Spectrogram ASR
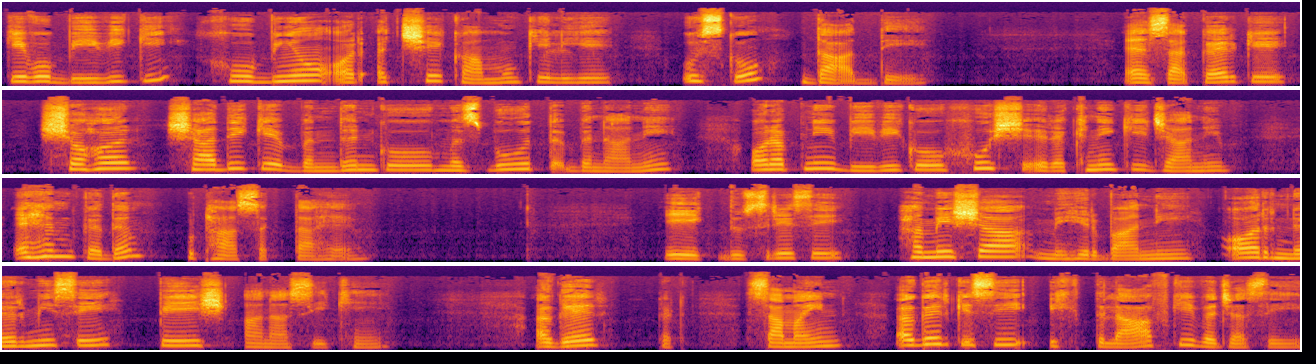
کہ وہ بیوی کی خوبیوں اور اچھے کاموں کے لیے اس کو داد دے۔ ایسا کر کے شوہر شادی کے بندھن کو مضبوط بنانے اور اپنی بیوی کو خوش رکھنے کی جانب اہم قدم اٹھا سکتا ہے۔ ایک دوسرے سے ہمیشہ مہربانی اور نرمی سے پیش آنا سیکھیں۔ اگر سامعین، اگر کسی اختلاف کی وجہ سے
